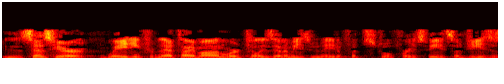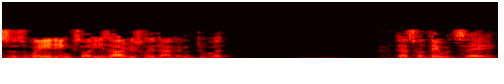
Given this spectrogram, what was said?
it says here, waiting from that time onward till his enemies be made a footstool for his feet. So Jesus is waiting, so he's obviously not going to do it. That's what they would say.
